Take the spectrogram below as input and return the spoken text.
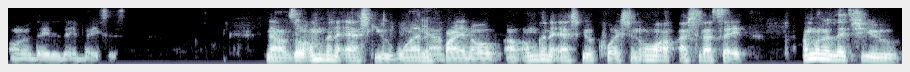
on a day-to-day basis. Now, so I'm going to ask you one yeah. final. I'm going to ask you a question, or I should I say, I'm going to let you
